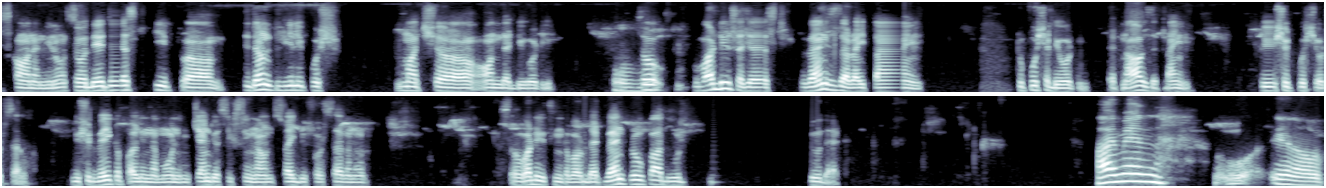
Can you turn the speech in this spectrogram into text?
ISKCON and you know so they just keep uh, they don't really push much uh, on the devotee. Mhm. so what do you suggest? When is the right time to push a devotee? That now is the time you should push yourself you should wake up early in the morning chant your 16 rounds right before 7 or so what do you think about that when Prabhupada would do that I mean, you know,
